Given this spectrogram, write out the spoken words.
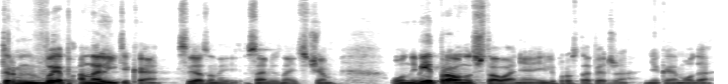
термин веб-аналитика, связанный, сами знаете, с чем, он имеет право на существование или просто, опять же, некая мода?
